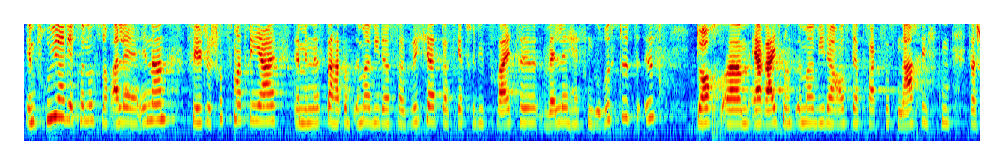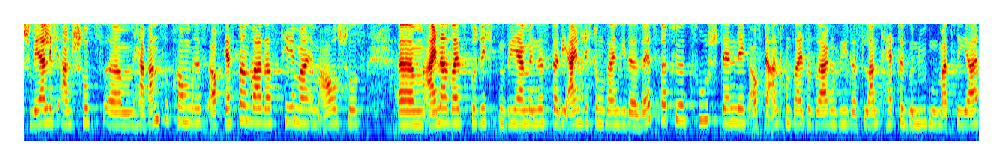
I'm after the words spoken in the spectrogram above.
Im Frühjahr, wir können uns noch alle erinnern, fehlte Schutzmaterial. Der Minister hat uns immer wieder versichert, dass jetzt für die zweite Welle Hessen gerüstet ist. Doch ähm, erreichen uns immer wieder aus der Praxis Nachrichten, dass schwerlich an Schutz ähm, heranzukommen ist. Auch gestern war das Thema im Ausschuss. Ähm, einerseits berichten Sie, Herr Minister, die Einrichtungen seien wieder selbst dafür zuständig. Auf der anderen Seite sagen Sie, das Land hätte genügend Material.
